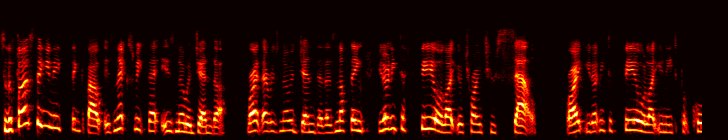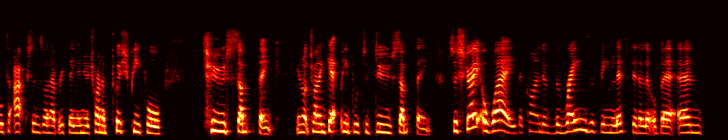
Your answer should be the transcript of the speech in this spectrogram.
So the first thing you need to think about is next week there is no agenda, right? There is no agenda. There's nothing, you don't need to feel like you're trying to sell, right? You don't need to feel like you need to put call to actions on everything and you're trying to push people to something. You're not trying to get people to do something. So straight away, the kind of the reins have been lifted a little bit, and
